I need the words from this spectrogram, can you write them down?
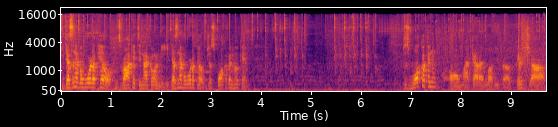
He doesn't have a ward uphill. His rocket did not go on me. He doesn't have a ward uphill. Just walk up and hook him. Just walk up and... Oh my god, I love you, bro. Good job.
